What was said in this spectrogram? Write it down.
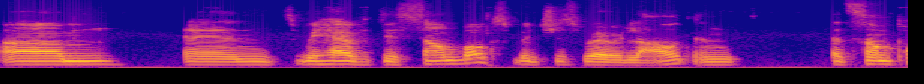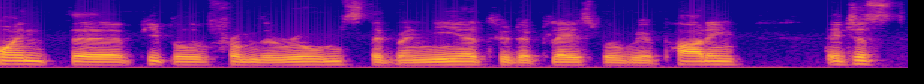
Um, and we have this soundbox which is very loud and at some point the people from the rooms that were near to the place where we were partying they just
